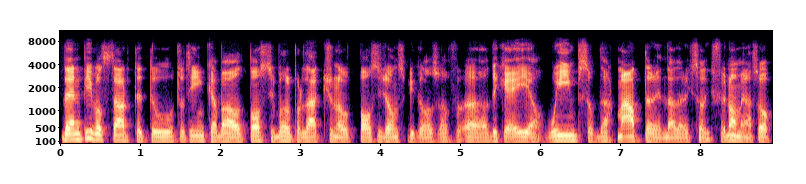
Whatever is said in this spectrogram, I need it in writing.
Then people started to, to think about possible production of positrons because of uh, decay of WIMPs, of dark matter, and other exotic phenomena. So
